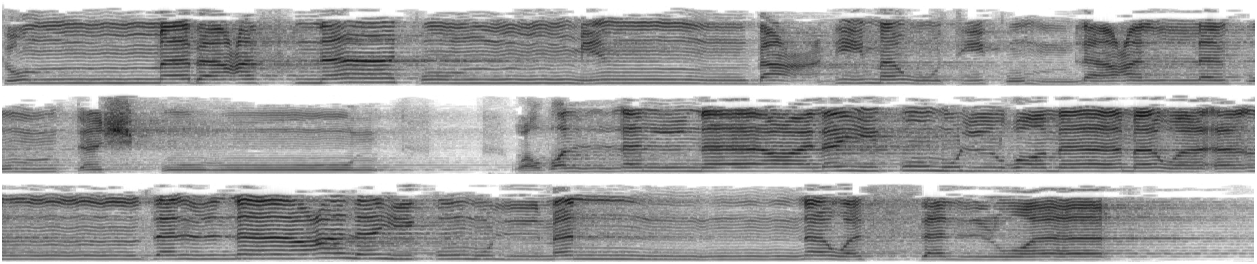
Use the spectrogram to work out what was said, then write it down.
ثُمَّ بَعَثْنَاكُم مِّن بَعْدِ مَوْتِكُمْ لَعَلَّكُمْ تَشْكُرُونَ. وَظَلَّلْنَا عَلَيْكُمُ الْغَمَامَ وَأَنزَلْنَا عَلَيْكُمُ الْمَنَّ وَالسَّلْوَىٰ.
